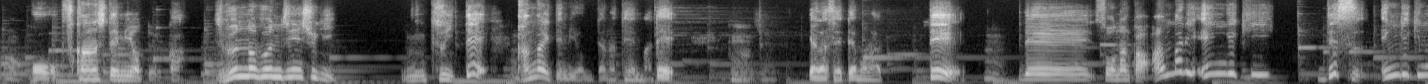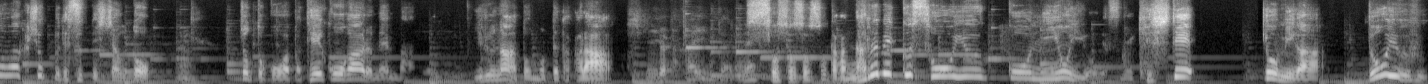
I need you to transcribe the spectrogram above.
うんこう、俯瞰してみようというか、自分の文人主義について考えてみようみたいなテーマでうんやらせてもらって、うんで、そうなんか、あんまり演劇です、演劇のワークショップですってしちゃうと、ちょっとこう、やっぱ抵抗があるメンバーもいるなと思ってたから、敷居が高いみたいなね。そうそうそうそう。だからなるべくそういうこう匂いをですね、決して興味がどういうふ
